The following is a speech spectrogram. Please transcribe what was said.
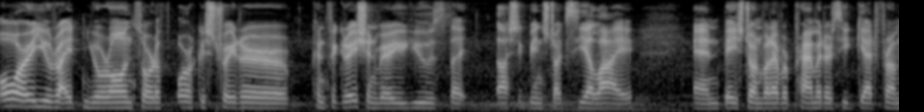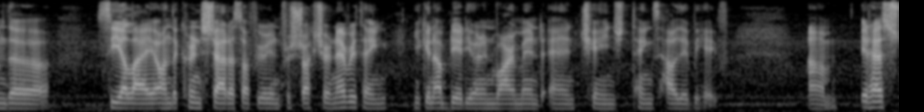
Or you write your own sort of orchestrator configuration where you use the Elastic Beanstalk CLI, and based on whatever parameters you get from the CLI on the current status of your infrastructure and everything, you can update your environment and change things how they behave. Um, it has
